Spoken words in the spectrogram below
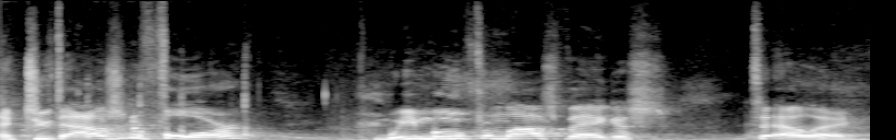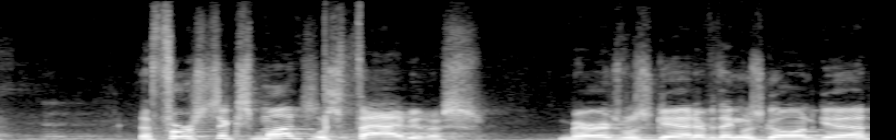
in 2004, we moved from Las Vegas to LA. The first six months was fabulous. Marriage was good, everything was going good.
